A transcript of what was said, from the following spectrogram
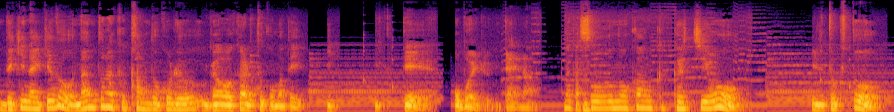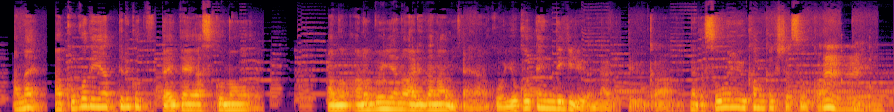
できないけどなんとなく感どころが分かるとこまでいいって覚えるみたいななんかその感覚値を入れとくとあなあここでやってることって大体あそこのあのあの分野のあれだなみたいなこう横転できるようになるっていうかなんかそういう感覚値はすごくあって。うんうん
